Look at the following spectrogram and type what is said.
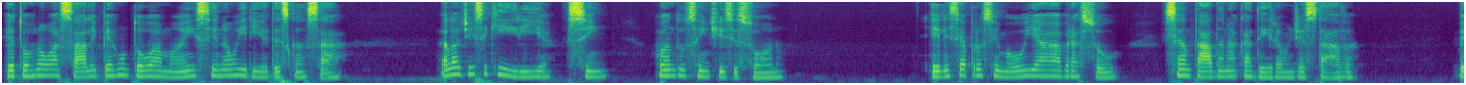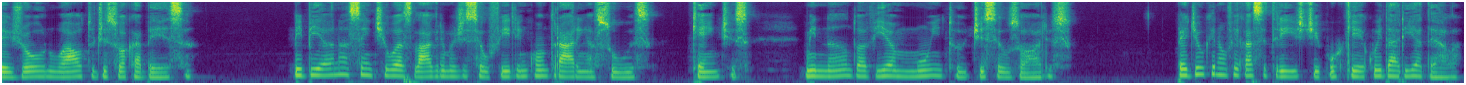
retornou à sala e perguntou à mãe se não iria descansar. Ela disse que iria, sim, quando sentisse sono. Ele se aproximou e a abraçou, sentada na cadeira onde estava. Beijou no alto de sua cabeça. Bibiana sentiu as lágrimas de seu filho encontrarem as suas quentes, minando havia muito de seus olhos. Pediu que não ficasse triste, porque cuidaria dela.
